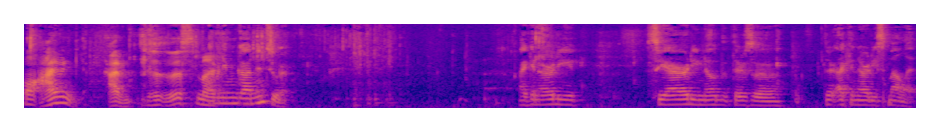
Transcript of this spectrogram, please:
Well, I haven't. I'm, this, is- this is I my. haven't even gotten into it. I can already see. I already know that there's a. There, I can already smell it.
